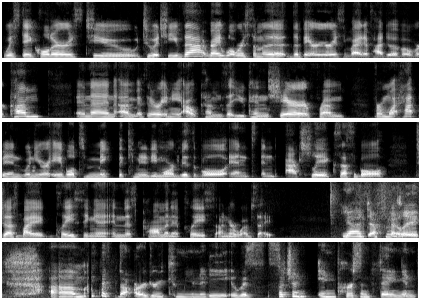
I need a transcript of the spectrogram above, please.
with stakeholders to to achieve that right what were some of the, the barriers you might have had to have overcome and then um, if there are any outcomes that you can share from from what happened when you were able to make the community more visible and and actually accessible just by placing it in this prominent place on your website. Yeah, definitely. Um, with the artery community, it was such an in-person thing, and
